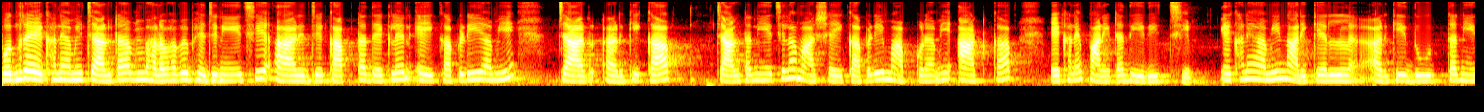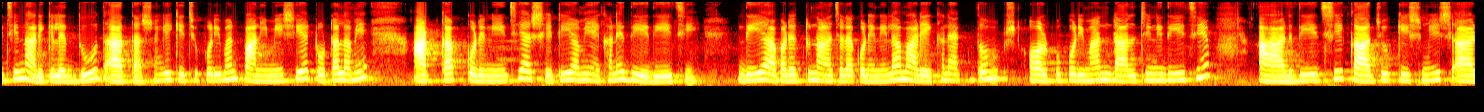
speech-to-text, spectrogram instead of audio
বন্ধুরা, এখানে আমি চালটা ভালোভাবে ভেজে নিয়েছি। আর যে কাপটা দেখলেন, এই কাপেরই আমি চার আর কি কাপ চালটা নিয়েছিলাম আর সেই কাপেরই মাপ করে আমি আট কাপ এখানে পানিটা দিয়ে দিচ্ছি। এখানে আমি নারিকেল আর কি দুধটা নিয়েছি, নারিকেলের দুধ আর তার সঙ্গে কিছু পরিমাণ পানি মিশিয়ে টোটাল আমি আট কাপ করে নিয়েছি আর সেটি আমি এখানে দিয়ে দিয়েছি। দিয়ে আবার একটু নাড়াচাড়া করে নিলাম আর এখানে একদম অল্প পরিমাণ ডালচিনি দিয়েছি আর দিয়েছি কাজু, কিশমিশ আর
